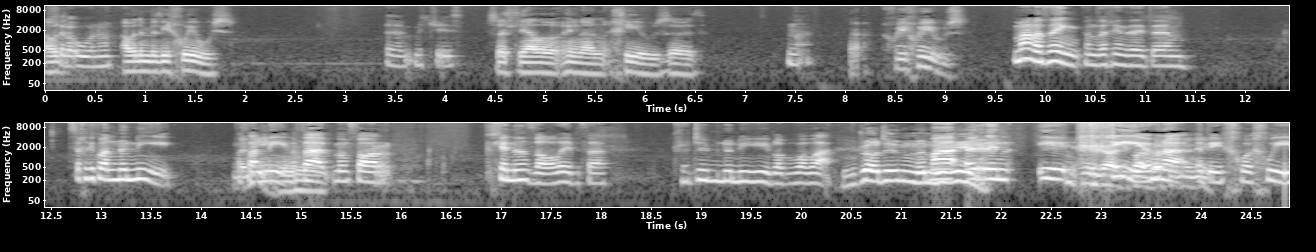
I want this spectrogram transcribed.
A wed- Lle fo w'n nhw. A wedyn bydd i chwiws. Um, Mitches. So allu alw heina'n chiws yfyd. Na. Chwi chwiws? Ma na thing pan ddech chi'n dweud... Um, Sa'ch chi wedi gweld nyni? Fatha ni. mm. Fatha, mewn ffordd llenyddol, ei, fatha rydym na ni, bla bla bla bla. Rydym na ni. Mae yr un i chi hwnna ydy chwychwi,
